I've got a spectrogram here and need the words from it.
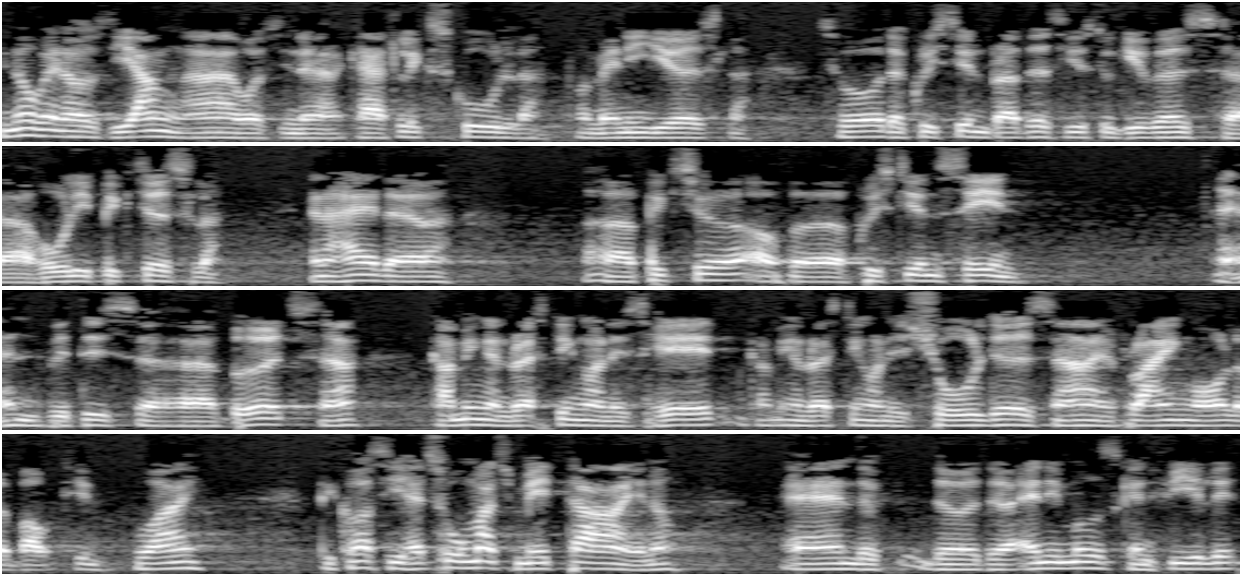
You know, when I was young, uh, I was in a Catholic school uh, for many years. Uh, so the Christian brothers used to give us uh, holy pictures. Uh, and I had a a picture of a Christian saint and with these uh, birds uh, coming and resting on his head, coming and resting on his shoulders uh, and flying all about him. Why? Because he had so much metta, you know, and the, the, the animals can feel it.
